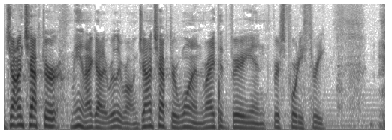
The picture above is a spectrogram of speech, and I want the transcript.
John chapter, man, I got it really wrong. John chapter 1, right at the very end, verse 43.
